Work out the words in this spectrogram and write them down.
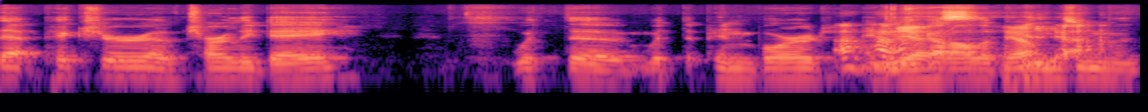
that picture of Charlie Day with the with the pin board and Uh-huh. he's Yes. got all the Yep. pins and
